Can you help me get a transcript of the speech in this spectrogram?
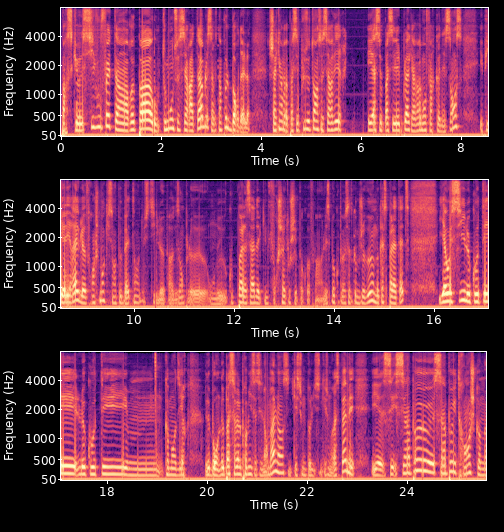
parce que si vous faites un repas où tout le monde se sert à table, ça va être un peu le bordel. Chacun va passer plus de temps à se servir et à se passer les plats qu'à vraiment faire connaissance. Et puis il y a les règles, franchement, qui sont un peu bêtes, hein, du style, par exemple, euh, on ne coupe pas la salade avec une fourchette ou je sais pas quoi. Enfin, laisse-moi couper ma salade comme je veux, on me casse pas la tête. Il y a aussi le côté, le côté, hum, comment dire, euh, bon, ne pas servir le premier, ça c'est normal, hein, c'est une question de police, une question de respect, mais euh, c'est un peu, c'est un peu étrange comme,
